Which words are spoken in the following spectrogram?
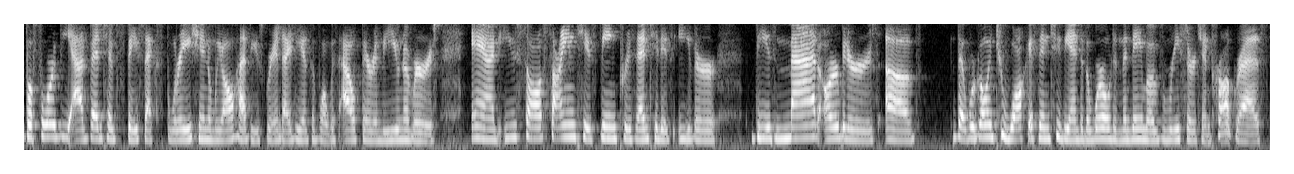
before the advent of space exploration and we all had these grand ideas of what was out there in the universe. And you saw scientists being presented as either these mad arbiters of that were going to walk us into the end of the world in the name of research and progress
